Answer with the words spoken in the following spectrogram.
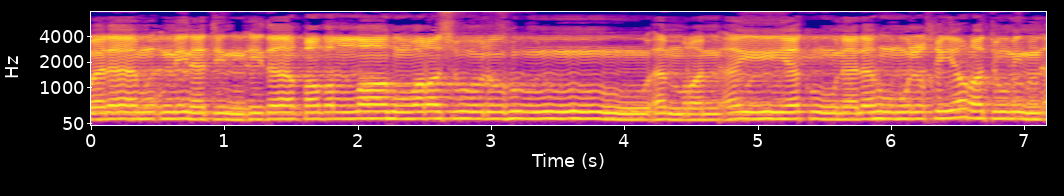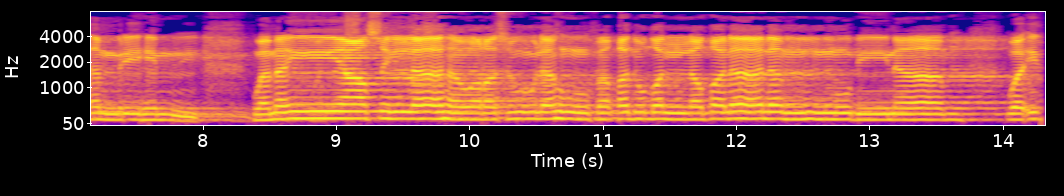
ولا مؤمنة إذا قضى الله ورسوله أمرا أن يكون لهم الخيرة من أمرهم ومن يعص الله ورسوله فقد ضل ضلالا مبينا وإذ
